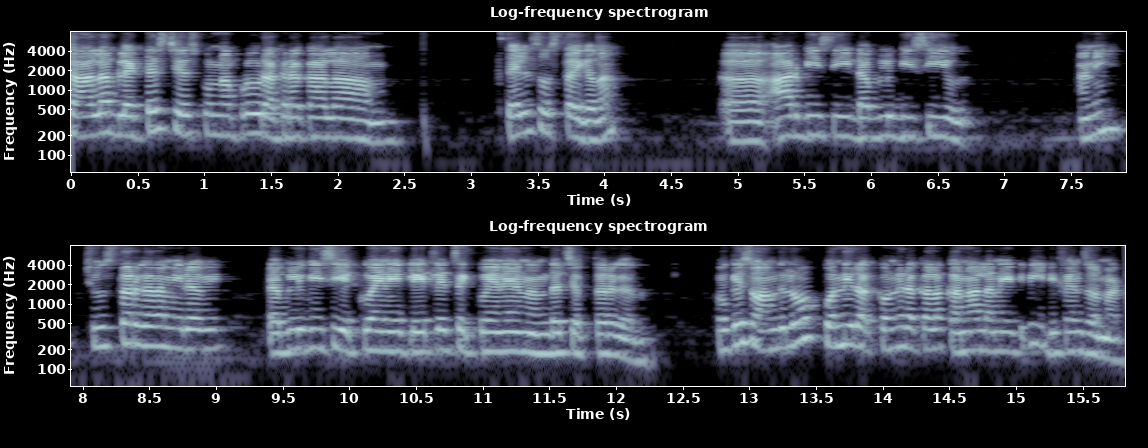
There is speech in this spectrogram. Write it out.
చాలా బ్లడ్ టెస్ట్ చేసుకున్నప్పుడు రకరకాల um, సెల్స్ వస్తాయి కదా. ఆర్బీసీ డబ్ల్యూబీసీ అని చూస్తారు కదా మీరు అవి. డబ్ల్యూబీసీ ఎక్కువైనాయి ప్లేట్లెట్స్ ఎక్కువైనాయి అని అందరు చెప్తారు కదా. ఓకే సో అందులో కొన్ని కొన్ని రకాల కణాలు అనేటివి డిఫెన్స్ అన్నమాట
